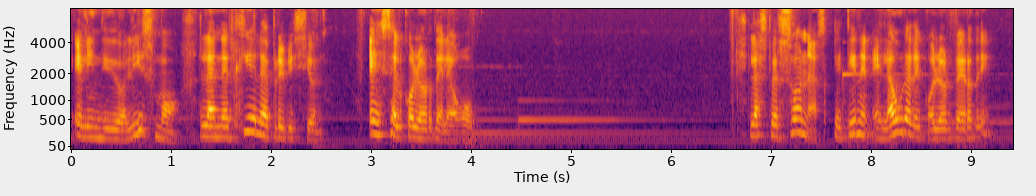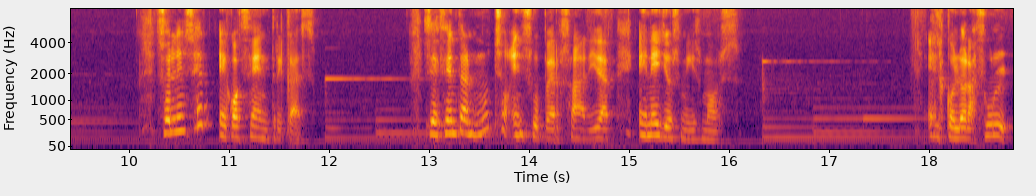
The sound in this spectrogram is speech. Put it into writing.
el individualismo, la energía y la previsión. Es el color del ego. Las personas que tienen el aura de color verde suelen ser egocéntricas. Se centran mucho en su personalidad, en ellos mismos. El color azul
